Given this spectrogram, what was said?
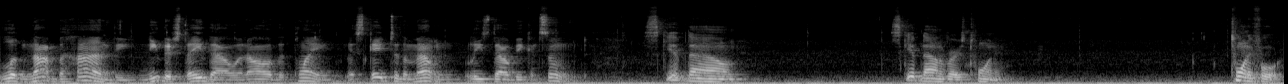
Look not behind thee, neither stay thou in all the plain. Escape to the mountain, lest thou be consumed. Skip down. Skip down to verse 20. 24.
